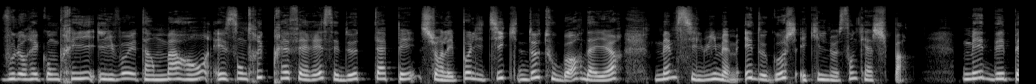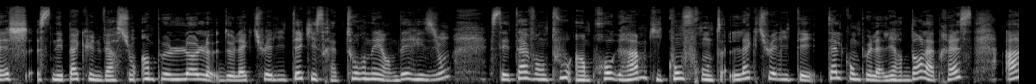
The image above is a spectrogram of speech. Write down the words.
Vous l'aurez compris, Livo est un marrant et son truc préféré c'est de taper sur les politiques de tous bords d'ailleurs, même si lui-même est de gauche et qu'il ne s'en cache pas. Mais Dépêche, ce n'est pas qu'une version un peu lol de l'actualité qui serait tournée en dérision, c'est avant tout un programme qui confronte l'actualité telle qu'on peut la lire dans la presse à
